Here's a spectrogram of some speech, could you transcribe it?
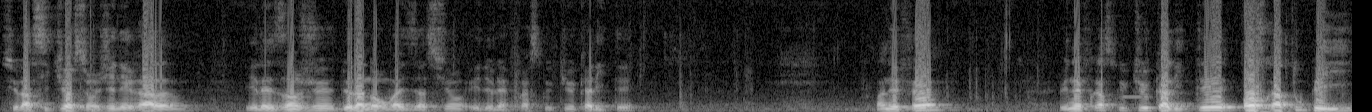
sur la situation générale et les enjeux de la normalisation et de l'infrastructure qualité. En effet, une infrastructure qualité offre à tout pays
